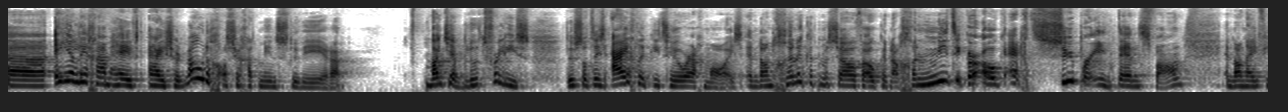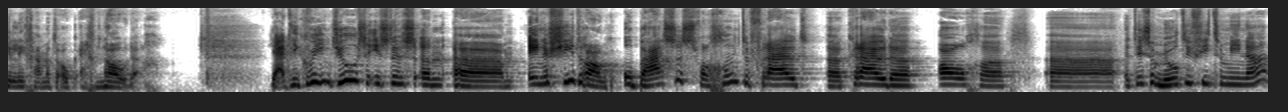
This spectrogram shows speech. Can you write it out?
Uh, en je lichaam heeft ijzer nodig als je gaat menstrueren. Want je hebt bloedverlies. Dus dat is eigenlijk iets heel erg moois. En dan gun ik het mezelf ook. En dan geniet ik er ook echt super intens van. En dan heeft je lichaam het ook echt nodig. Ja, die green juice is dus een uh, energiedrank op basis van groente, fruit, uh, kruiden, algen. Uh, het is een multivitamine.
